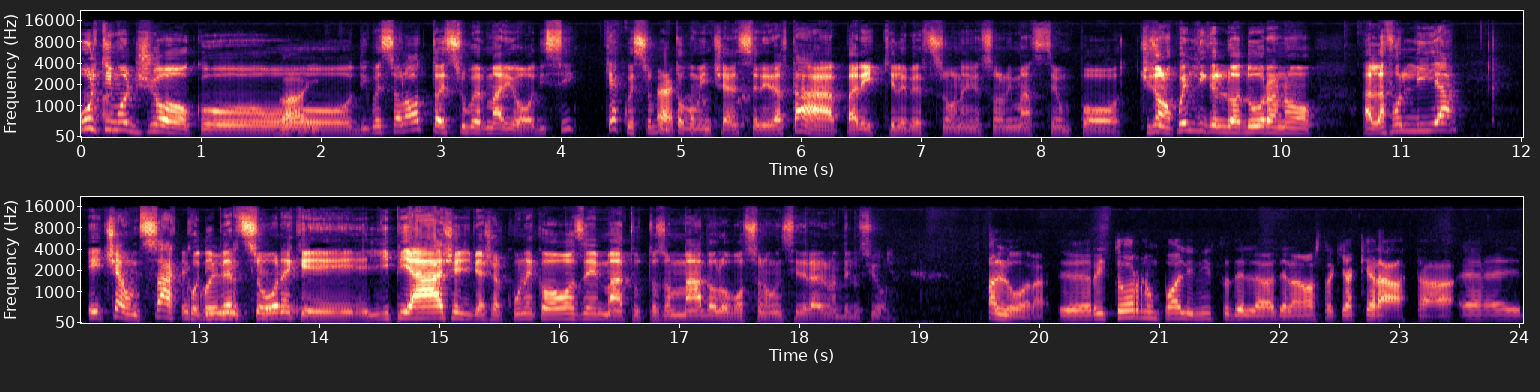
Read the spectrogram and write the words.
Ultimo gioco Vai. di questo lotto è Super Mario Odyssey Che a questo punto ecco. comincia a essere in realtà parecchie le persone che sono rimaste un po'. Ci sono quelli che lo adorano alla follia. E c'è un sacco di persone che... che... gli piace, gli piace alcune cose, ma tutto sommato lo possono considerare una delusione. Allora, eh, ritorno un po' all'inizio del, della nostra chiacchierata. Eh,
